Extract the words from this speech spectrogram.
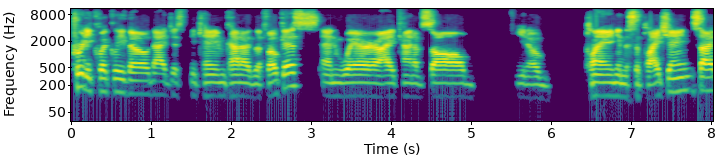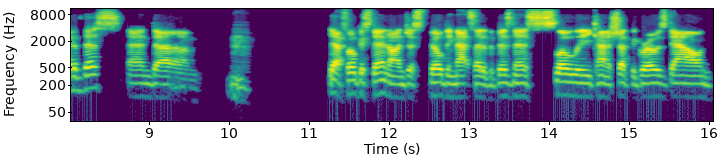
pretty quickly, though, that just became kind of the focus and where I kind of saw, you know, playing in the supply chain side of this. And um, mm yeah, focused in on just building that side of the business, slowly kind of shut the grows down.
